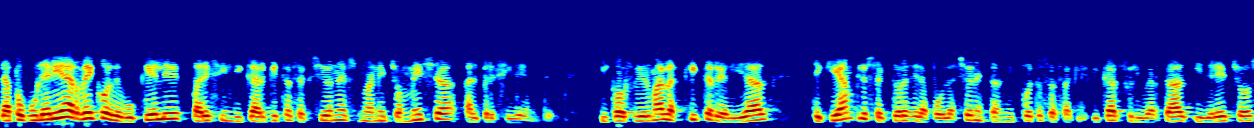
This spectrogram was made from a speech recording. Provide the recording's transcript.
La popularidad récord de Bukele parece indicar que estas acciones no han hecho mella al presidente y confirmar la triste realidad de que amplios sectores de la población están dispuestos a sacrificar su libertad y derechos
